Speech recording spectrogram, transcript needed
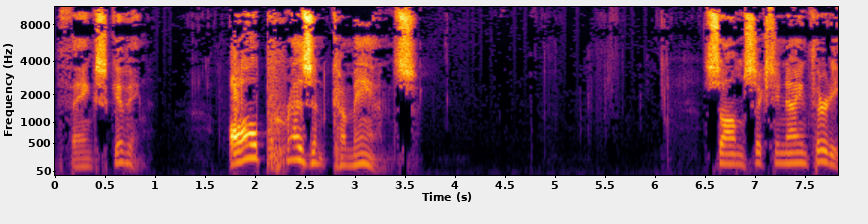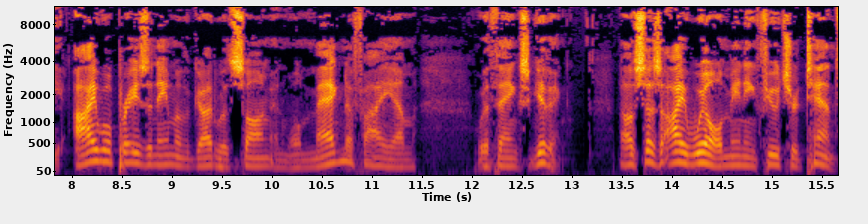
thanksgiving. All present commands. Psalm 69:30 I will praise the name of God with song and will magnify him with thanksgiving. Now it says I will meaning future tense,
